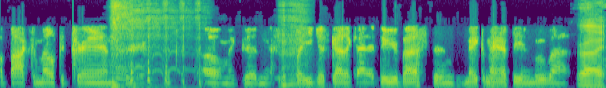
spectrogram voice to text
a box of melted crayons. Or, oh my goodness! But you just got to kind of do your best and make them happy and move on. Right.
